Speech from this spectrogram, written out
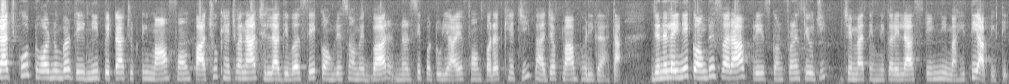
રાજકોટ વોર્ડ નંબર તેરની પેટા ચૂંટણીમાં ફોર્મ પાછું ખેંચવાના છેલ્લા દિવસે કોંગ્રેસના ઉમેદવાર નરસિંહ પટોડિયાએ ફોર્મ પરત ખેંચી ભાજપમાં ભળી ગયા હતા, જેને લઈને કોંગ્રેસ દ્વારા પ્રેસ કોન્ફરન્સ યોજી, જેમાં તેમણે કરેલા સ્ટિંગની માહિતી આપી હતી.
